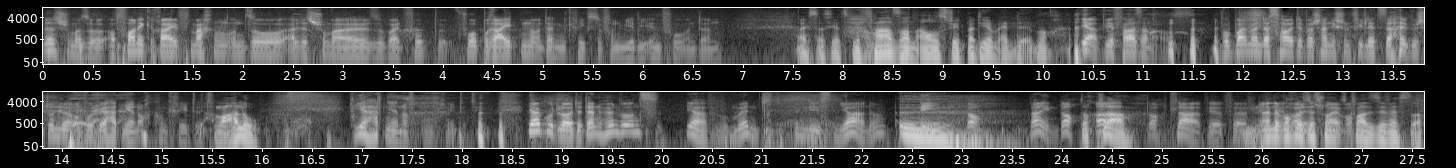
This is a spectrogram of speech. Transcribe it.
das schon mal so auf Phonic reif machen und so alles schon mal soweit vor, vorbereiten und dann kriegst du von mir die Info und dann. Heißt das jetzt, wir fasern aus, steht bei dir am Ende immer. Ja, wir fasern aus. Wobei man das heute wahrscheinlich schon viel letzte halbe Stunde, obwohl wir hatten ja noch konkrete Themen. Aber hallo. Wir hatten ja noch konkrete Themen. Ja gut, Leute, dann hören wir uns, ja, Moment, im nächsten Jahr, ne? nee, doch. Nein, doch. Doch, klar. Ah, doch, klar. Wir veröffentlichen einer Woche ist ja schon quasi Silvester.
